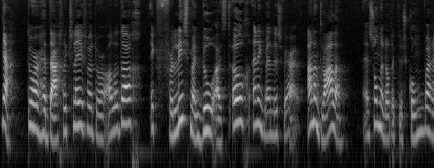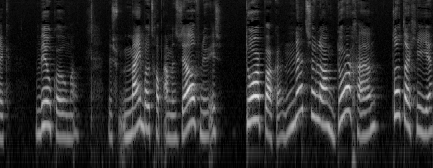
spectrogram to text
ja, door het dagelijks leven, door alle dag. Ik verlies mijn doel uit het oog en ik ben dus weer aan het dwalen. En zonder dat ik dus kom waar ik wil komen. Dus mijn boodschap aan mezelf nu is doorpakken. Net zo lang doorgaan totdat je je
